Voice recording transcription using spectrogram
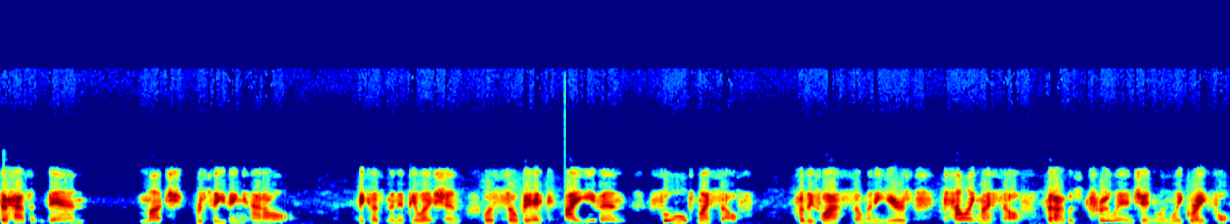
There hasn't been much receiving at all because manipulation was so big. I even fooled myself for these last so many years, telling myself that I was truly and genuinely grateful.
